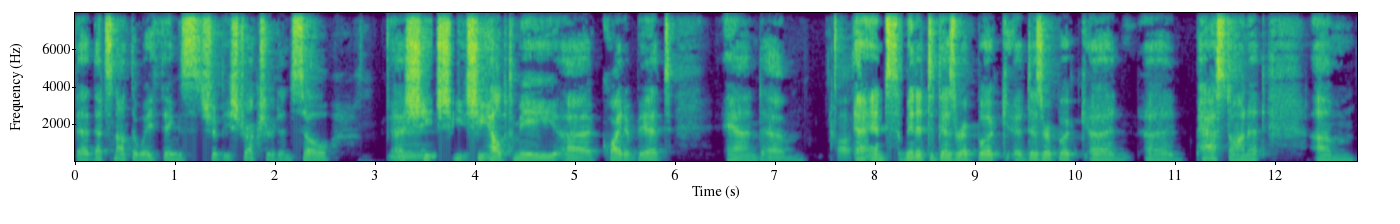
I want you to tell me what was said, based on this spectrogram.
that that's not the way things should be structured. And so uh, mm. she she she helped me uh, quite a bit, and. Um, awesome. And submitted to Deseret Book. Uh, Deseret Book uh, uh, passed on it. Um,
